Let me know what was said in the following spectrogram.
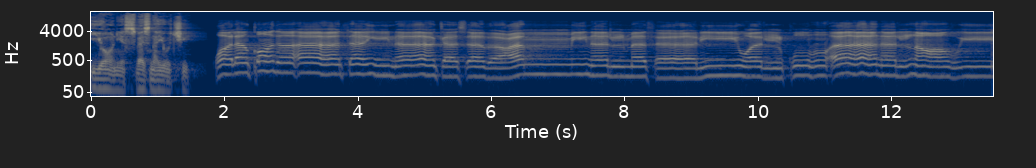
i on je sveznajući. ولقد آتيناك سبعا من المثاني والقرآن العظيم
